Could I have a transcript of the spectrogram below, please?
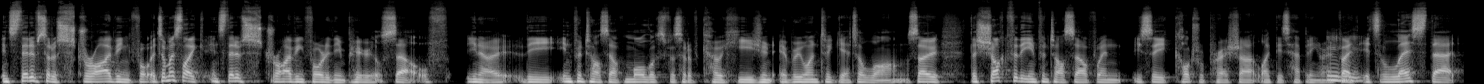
instead of sort of striving for it's almost like instead of striving forward to the imperial self you know the infantile self more looks for sort of cohesion everyone to get along. So the shock for the infantile self when you see cultural pressure like this happening around faith mm-hmm. it's less that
